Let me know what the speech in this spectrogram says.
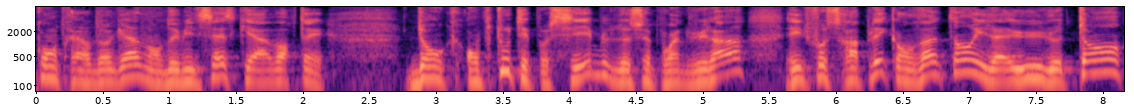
contre Erdogan en 2016 qui a avorté. Donc tout est possible de ce point de vue-là. Et il faut se rappeler qu'en 20 ans, il a eu le temps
